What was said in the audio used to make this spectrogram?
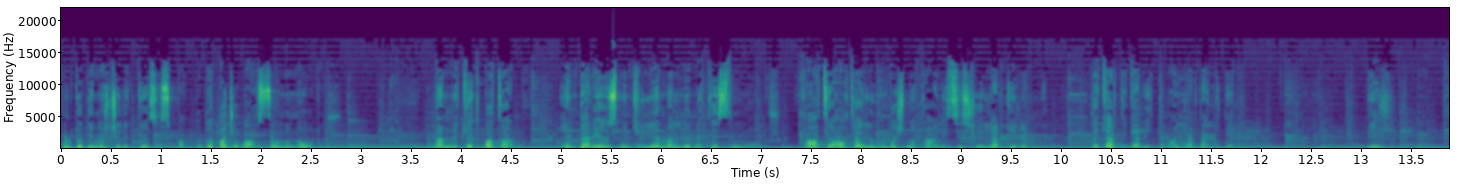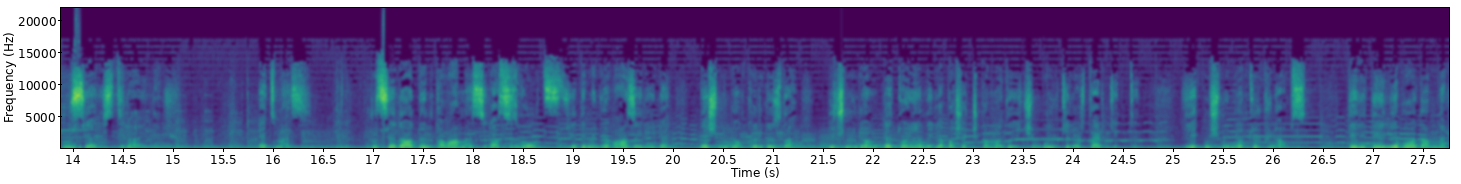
Hurda demir çelik piyasası patladı. Acaba sonu ne olur? Memleket batar mı? Emperyalizmin kirli emellerine teslim mi olur? Fatih Altaylı'nın başına talihsiz şeyler gelir mi? Teker teker ihtimallerden gidelim. 1. Rusya istila eder. Etmez. Rusya daha dün tamamen silahsız ve ordusuz 7 milyon Azeri ile 5 milyon Kırgız'la 3 milyon Letonyalı ile başa çıkamadığı için bu ülkeleri terk etti. 70 milyon Türk'ü ne yapsın? Deli değil ya bu adamlar.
